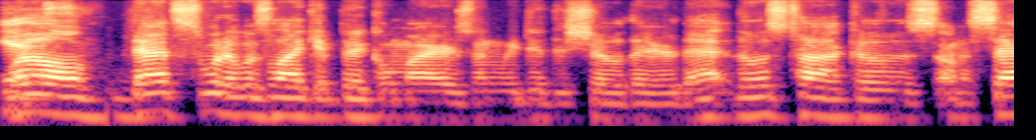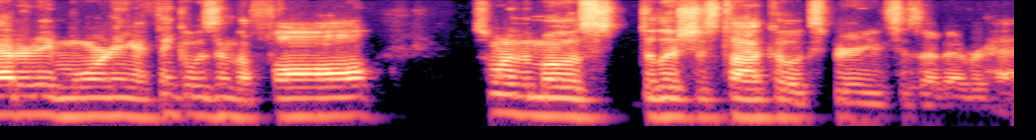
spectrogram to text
Yes. Well, that's what it was like at Bichelmeyer's when we did the show there. That those tacos on a Saturday morning, I think it was in the fall. It's one of the most delicious taco experiences I've ever had.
